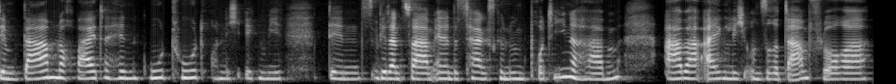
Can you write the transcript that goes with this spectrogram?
dem Darm noch weiterhin gut tut und nicht irgendwie den, wir dann zwar am Ende des Tages genügend Proteine haben, aber eigentlich unsere Darmflora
